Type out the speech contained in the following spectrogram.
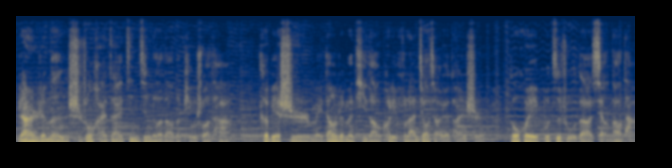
然而人们始终还在津津乐道地评说他。特别是每当人们提到克利夫兰交响乐团时，都会不自主地想到他。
